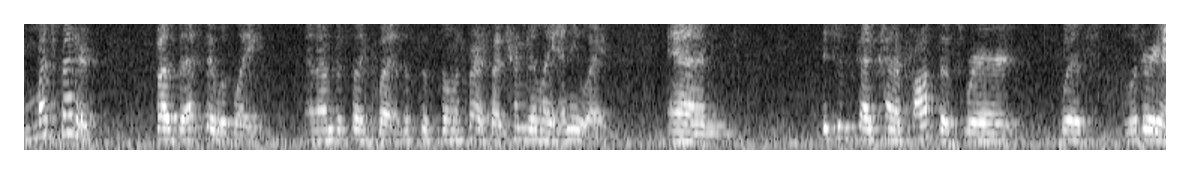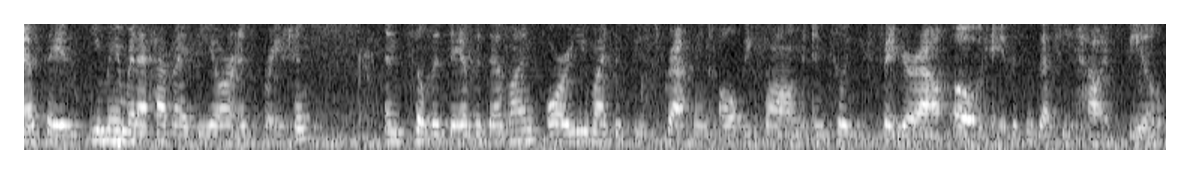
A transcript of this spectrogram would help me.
much better. But the essay was late, and I'm just like, but this is so much better. So I turned it in late anyway, and it just got kind of process where with literary essays, you may or may not have an idea or inspiration until the day of the deadline, or you might just be scrapping all week long until you figure out, oh, okay, this is actually how I feel.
